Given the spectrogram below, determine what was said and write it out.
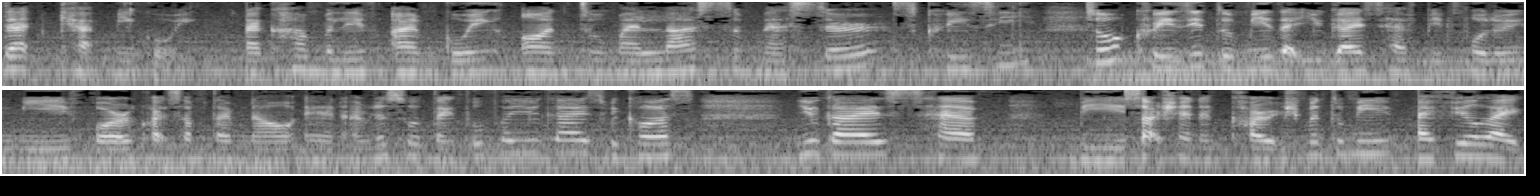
that kept me going. I can't believe I'm going on to my last semester. It's crazy. So crazy to me that you guys have been following me for quite some time now and I'm just so thankful for you guys because you guys have been such an encouragement to me. I feel like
